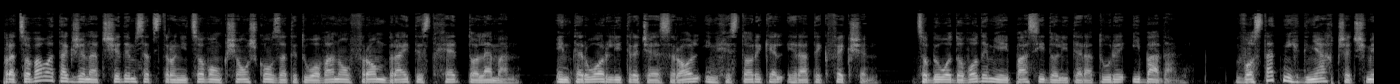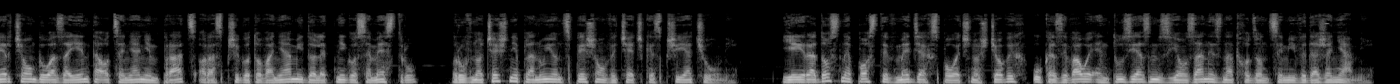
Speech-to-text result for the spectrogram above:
Pracowała także nad 700-stronicową książką zatytułowaną From Brightest Head to Lehman, Interwar Literature's Role in Historical Erratic Fiction, co było dowodem jej pasji do literatury i badań. W ostatnich dniach przed śmiercią była zajęta ocenianiem prac oraz przygotowaniami do letniego semestru, równocześnie planując pieszą wycieczkę z przyjaciółmi. Jej radosne posty w mediach społecznościowych ukazywały entuzjazm związany z nadchodzącymi wydarzeniami.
